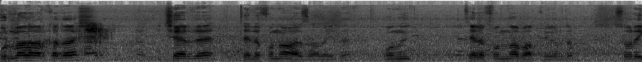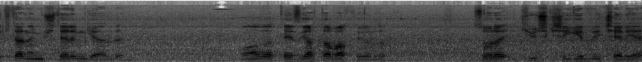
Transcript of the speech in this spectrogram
vurulan arkadaş içeride telefonu arızalıydı. Onun telefonuna bakıyordum. Sonra iki tane müşterim geldi. Ona da tezgahta bakıyordum. Sonra iki üç kişi girdi içeriye.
